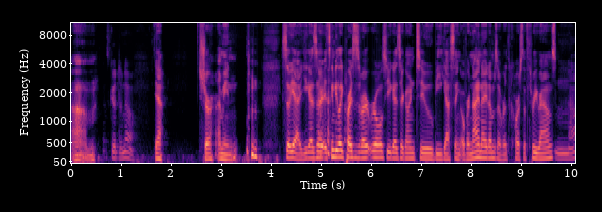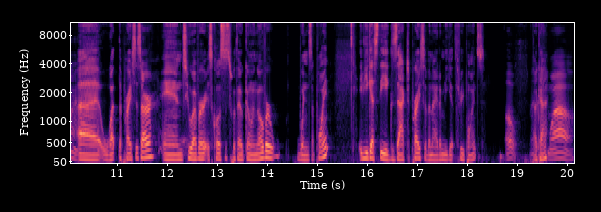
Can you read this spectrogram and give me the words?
Um, That's good to know. yeah. Sure. I mean, so yeah, you guys are, it's going to be like Prices Right rules. You guys are going to be guessing over nine items over the course of three rounds Nice. uh, what the prices are, and whoever is closest without going over wins a point. If you guess the exact price of an item, you get three points. Oh. Okay. wow.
